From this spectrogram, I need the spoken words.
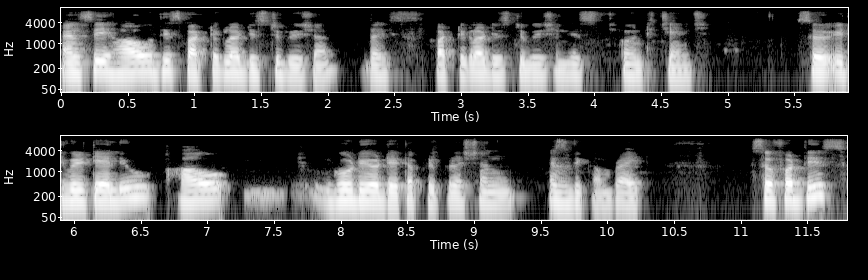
and see how this particular distribution this particular distribution is going to change. So it will tell you how good your data preparation has become right? So for this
